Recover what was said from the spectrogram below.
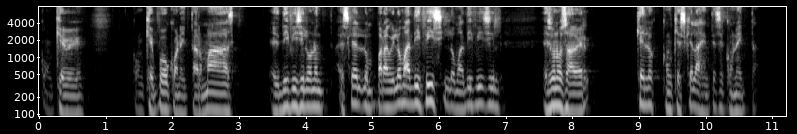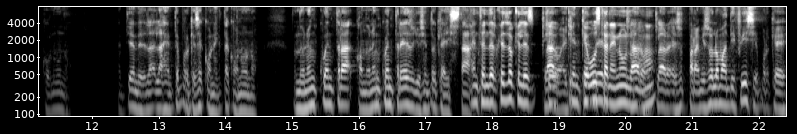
con qué, con qué puedo conectar más. Es difícil uno, es que lo- para mí lo más difícil, lo más difícil es uno saber qué es lo, con qué es que la gente se conecta con uno. ¿Me entiendes? La, la gente por qué se conecta con uno. Donde uno encuentra, cuando uno encuentra eso, yo siento que ahí está. Entender qué es lo que les Claro, que, hay que, que entender, buscan en uno. Claro, ajá. claro. Eso, para mí eso es lo más difícil porque,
